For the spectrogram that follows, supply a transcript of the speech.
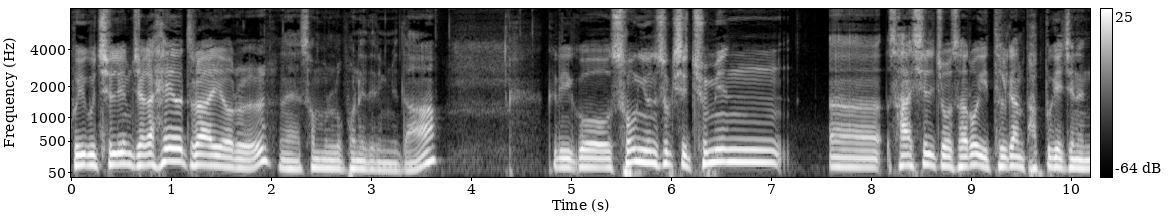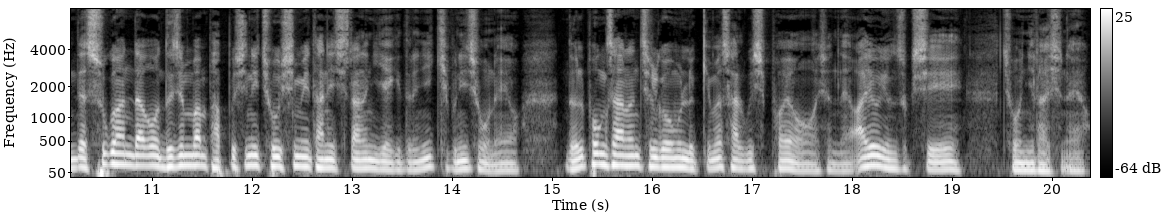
9297님, 제가 헤어 드라이어를 네, 선물로 보내드립니다. 그리고 송윤숙 씨, 주민, 어, 사실 조사로 이틀간 바쁘게 지냈는데 수고한다고 늦은 밤 바쁘시니 조심히 다니시라는 얘기 들으니 기분이 좋으네요. 늘 봉사하는 즐거움을 느끼며 살고 싶어요. 하셨네요. 아유, 윤숙 씨, 좋은 일 하시네요.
